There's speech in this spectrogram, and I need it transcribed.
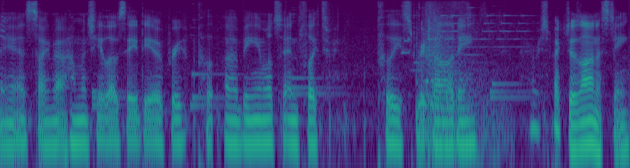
Oh, yeah, it's talking about how much he loves the idea of uh, being able to inflict police brutality. I respect his honesty.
